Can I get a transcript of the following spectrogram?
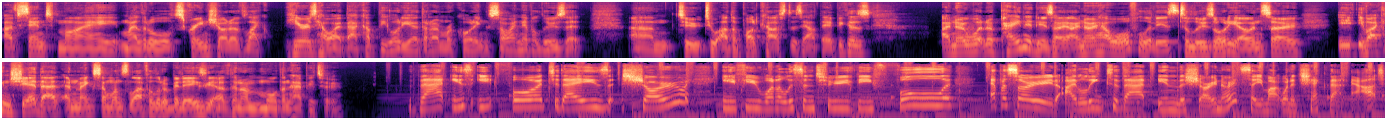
I've sent my my little screenshot of like here is how I back up the audio that I'm recording so I never lose it um, to to other podcasters out there because I know what a pain it is. I, I, know how awful it is to lose audio. And so if I can share that and make someone's life a little bit easier, then I'm more than happy to. That is it for today's show. If you want to listen to the full episode. I link to that in the show notes, so you might want to check that out.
